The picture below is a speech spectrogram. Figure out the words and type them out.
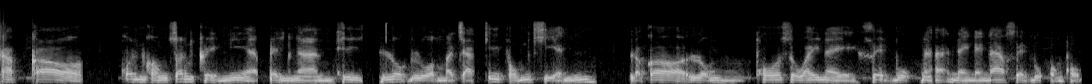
ครับก็คนของซ่อนกลิ่นเนี่ยเป็นงานที่รวบรวมมาจากที่ผมเขียน แล้วก็ลงโพสต์ไว้ใน Facebook นะฮะในในหน้า Facebook ของผม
